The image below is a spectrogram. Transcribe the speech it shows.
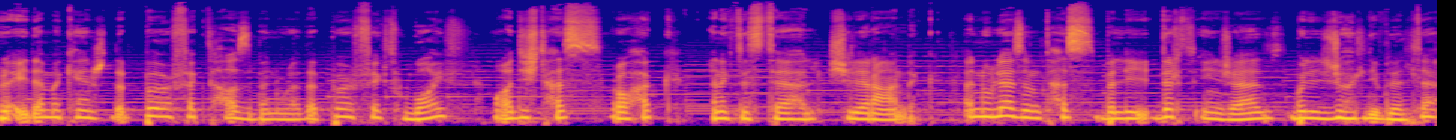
ولا إذا ما كانش the perfect husband ولا the perfect wife ما غاديش تحس روحك أنك تستاهل الشيء اللي راه عندك. أنه لازم تحس باللي درت إنجاز باللي الجهد اللي بذلته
